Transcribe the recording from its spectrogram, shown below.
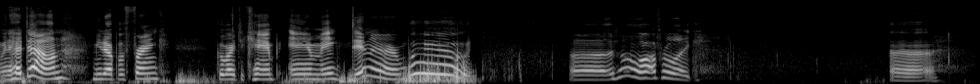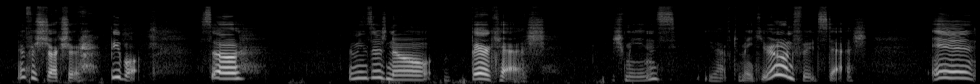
I'm gonna head down, meet up with Frank, go back to camp, and make dinner. Woo! Uh, there's not a lot for like uh, infrastructure, people. So that means there's no bear cache, which means you have to make your own food stash. And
